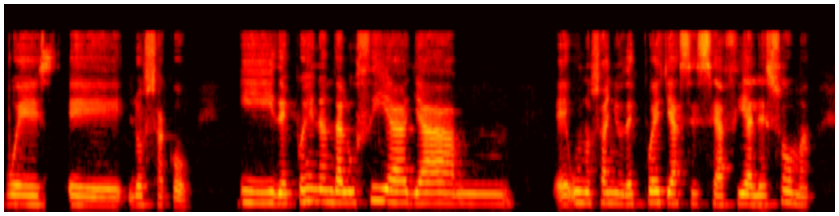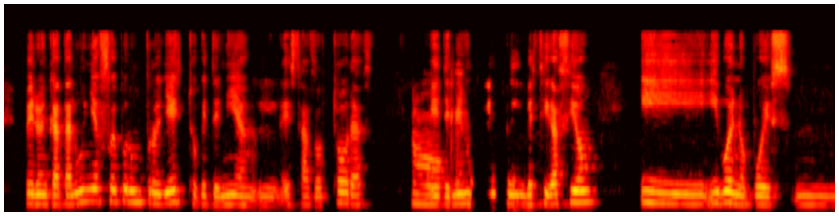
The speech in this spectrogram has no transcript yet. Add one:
pues eh, lo sacó. Y después en Andalucía, ya mm, eh, unos años después, ya se, se, hacía el ESOMA, pero en Cataluña fue por un proyecto que tenían estas doctoras, eh, tenían un proyecto de investigación y, bueno, pues, mm,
